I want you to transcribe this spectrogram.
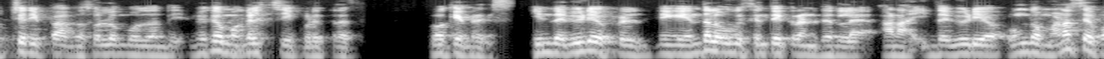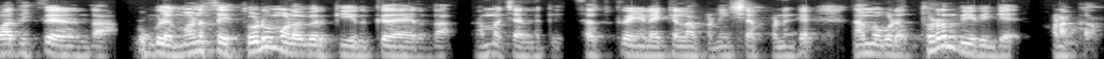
உச்சரிப்பாக சொல்லும் போது வந்து மிக மகிழ்ச்சியை கொடுக்கிறது. ஓகே ஃப்ரெண்ட்ஸ் இந்த வீடியோக்கள் நீங்க எந்த அளவுக்கு சிந்திக்கிறேன்னு தெரியல. ஆனா இந்த வீடியோ உங்க மனசை பாதிக்க இருந்தா உங்களை மனசை தொடும் அளவிற்கு இருக்கிறதா இருந்தா நம்ம சேனலுக்கு சப்ஸ்கிரைப் லைக் எல்லாம் பண்ணி ஷேர் பண்ணுங்க. நம்ம கூட தொடர்ந்து இருங்க. வணக்கம்.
